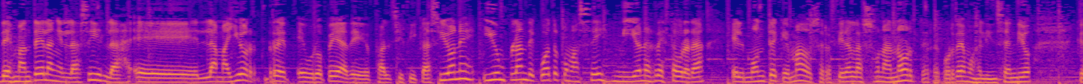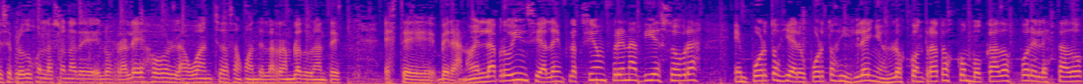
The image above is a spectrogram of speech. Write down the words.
desmantelan en las islas eh, la mayor red europea de falsificaciones y un plan de 4,6 millones restaurará el Monte Quemado. Se refiere a la zona norte. Recordemos el incendio que se produjo en la zona de Los Ralejos, La Guancha, San Juan de la Rambla durante este verano. En la provincia, la inflación frena 10 obras en puertos y aeropuertos isleños. Los contratos convocados por el Estado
